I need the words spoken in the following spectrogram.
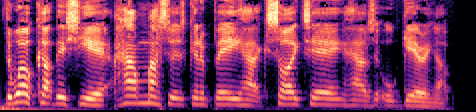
The World Cup this year, how massive is going to be? How exciting? How's it all gearing up?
